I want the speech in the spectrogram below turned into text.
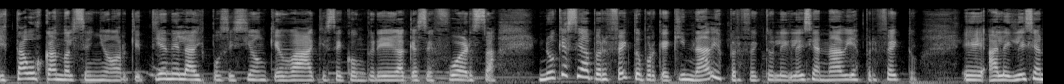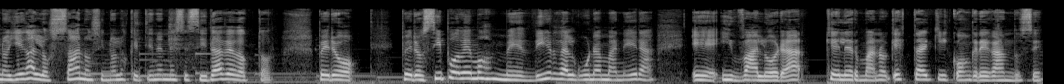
que, está buscando al Señor, que tiene la disposición, que va, que se congrega, que se esfuerza. No que sea perfecto, porque aquí nadie es perfecto, en la iglesia nadie es perfecto. Eh, a la iglesia no llegan los sanos, sino los que tienen necesidad de doctor. Pero pero sí podemos medir de alguna manera eh, y valorar que el hermano que está aquí congregándose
